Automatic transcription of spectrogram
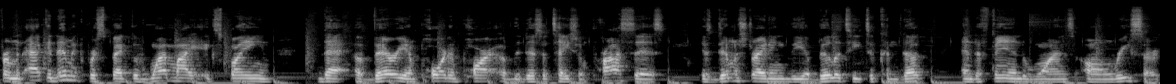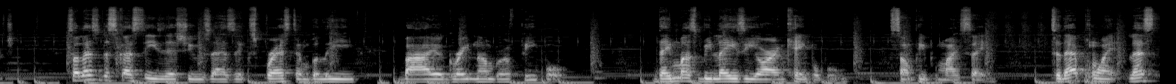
From an academic perspective, one might explain that a very important part of the dissertation process is demonstrating the ability to conduct and defend one's own research. So let's discuss these issues as expressed and believed by a great number of people. They must be lazy or incapable, some people might say. To that point, let's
